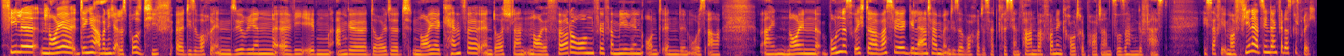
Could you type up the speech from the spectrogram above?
Viele neue Dinge, aber nicht alles positiv äh, diese Woche in Syrien, äh, wie eben angedeutet, neue Kämpfe in Deutschland, neue Förderungen für Familien und in den USA einen neuen Bundesrichter. Was wir gelernt haben in dieser Woche, das hat Christian Fahrenbach von den Krautreportern zusammengefasst. Ich sage wie immer vielen herzlichen Dank für das Gespräch.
